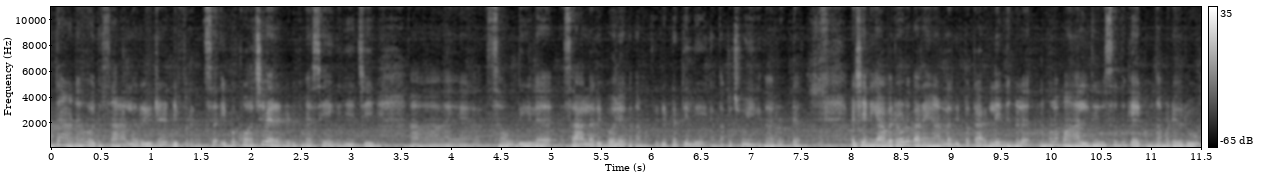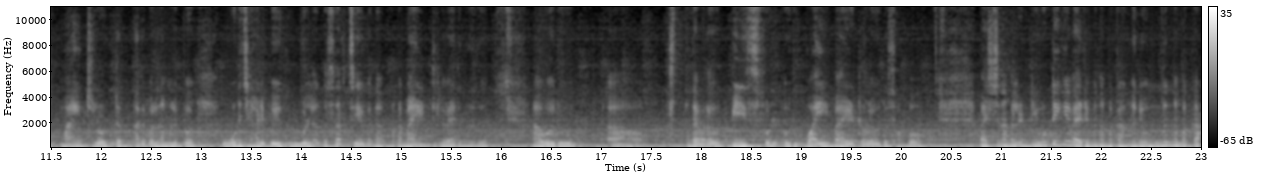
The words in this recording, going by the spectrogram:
അതാണ് ഒരു സാലറിയുടെ ഡിഫറൻസ് ഇപ്പോൾ കുറച്ച് പേരുടെ അടുത്ത് മെസ്സേജ് അയക്കും ചേച്ചി സൗദിയിലെ സാലറി പോലെയൊക്കെ നമുക്ക് കിട്ടത്തില്ലേ? എന്നൊക്കെ ചോദിക്കുന്നവരുണ്ട്. പക്ഷേ എനിക്ക് അവരോട് പറയാനുള്ളത് ഇപ്പോൾ കറൻലി നിങ്ങൾ നമ്മൾ മാലദ്വീപ്സ് എന്ന് കേൾക്കുമ്പോൾ നമ്മുടെ ഒരു മൈൻഡിലോട്ടും അതുപോലെ നമ്മളിപ്പോൾ ചാടി പോയി ഗൂഗിളിലൊക്കെ സെർച്ച് ചെയ്യുമ്പോൾ നമ്മുടെ മൈൻഡിൽ വരുന്നത് ആ ഒരു എന്താ പറയുക ഒരു പീസ്ഫുൾ ഒരു വൈബായിട്ടുള്ള ഒരു സംഭവം. പക്ഷേ നമ്മൾ ഡ്യൂട്ടിക്ക് വരുമ്പോൾ നമുക്ക് അങ്ങനെ ഒന്നും നമുക്ക്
